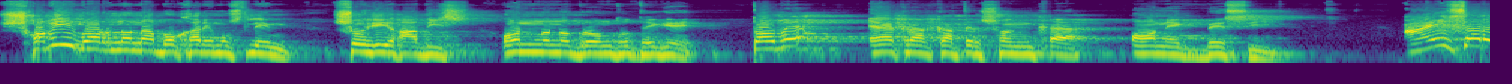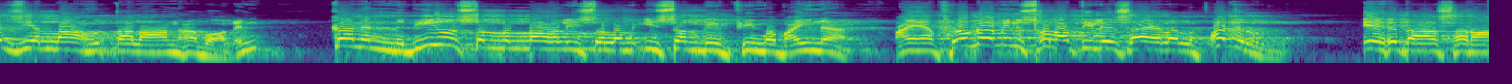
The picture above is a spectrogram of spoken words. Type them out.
সবই বর্ণনা বোখারি মুসলিম, সহি হাদিস, অন্যান্য গ্রন্থ থেকে। তবে এক রাকাতের সংখ্যা অনেক বেশি। আয়েশা রাদিয়াল্লাহু তাআলা আনহা বলেন কানান নবী সাল্লাল্লাহু আলাইহি সাল্লাম ইসাল্লি ফিমা বাইনা আয়া ফ্রগামিন সালাতিল ইসাইল ফজর, এহদা সারা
